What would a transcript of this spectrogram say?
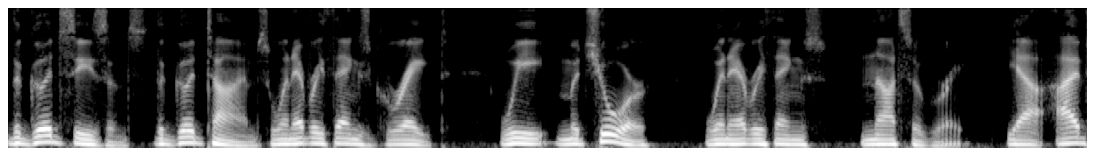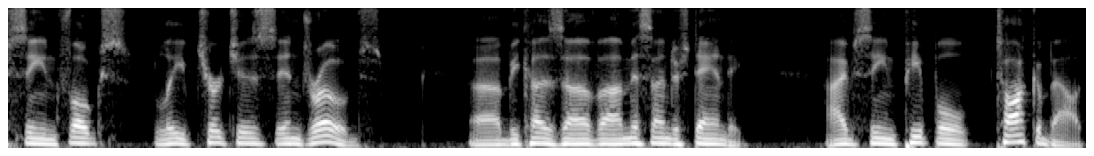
the good seasons, the good times, when everything's great. We mature when everything's not so great. Yeah, I've seen folks leave churches in droves uh, because of uh, misunderstanding. I've seen people talk about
